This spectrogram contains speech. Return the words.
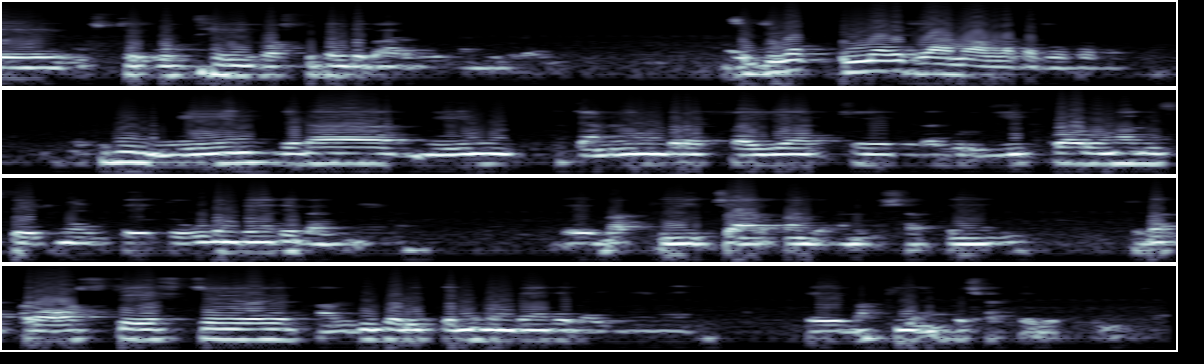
ਤੇ ਉਸ ਤੇ ਉੱਥੇ ਵੀ ਹਸਪੀਟਲ ਦੇ ਬਾਹਰ ਵੀ ਇਹਨਾਂ ਦੀ ਲੜਾਈ ਜਿਹੜਾ ਕਿੰਨਾ ਦੇ ਖਿਲਾਫ ਮਾਮਲਾ ਦਰਜ ਹੋਇਆ ਕਿਉਂਕਿ ਮੇਨ ਜਿਹੜਾ main 95 number F I R ਚ ਜਿਹੜਾ ਗੁਰਜੀਤ ਕੌਰ ਉਹਨਾਂ ਦੀ ਸਟੇਟਮੈਂਟ ਤੇ ਦੋ ਬੰਦਿਆਂ ਦੇ ਬਾਈ ਨੇਮ ਹੈ ਤੇ ਬਾਕੀ ਚਾਰ ਪੰਜ ਅਣਪਛਾਤੇ ਹੈ ਜੀ। ਜਿਹੜਾ ਕ੍ਰਾਸ ਕੇਸ ਚ ਹਲਦੀ ਕੋੜੀ ਤਿੰਨ ਬੰਦਿਆਂ ਦੇ ਬਾਈ ਨੇਮ ਹੈ ਤੇ ਬਾਕੀ ਅਣਪਛਾਤੇ ਵਿਅਕਤੀ ਨੇ।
